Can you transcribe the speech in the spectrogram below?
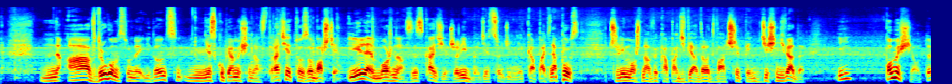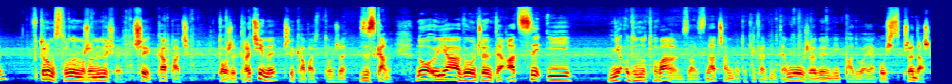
A w drugą stronę idąc, nie skupiamy się na stracie, to zobaczcie, ile można zyskać, jeżeli będzie codziennie kapać na plus. Czyli można wykapać wiadra 2, 3, 5, 10 wiader. I pomyślcie o tym, w którą stronę możemy myśleć. Czy kapać to, że tracimy, czy kapać to, że zyskamy. No ja wyłączyłem te adsy i nie odnotowałem, zaznaczam, bo to kilka dni temu, żeby mi padła jakoś sprzedaż.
